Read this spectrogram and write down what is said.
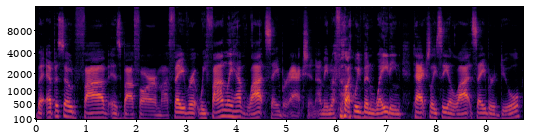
but episode five is by far my favorite. We finally have lightsaber action. I mean, I feel like we've been waiting to actually see a lightsaber duel,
